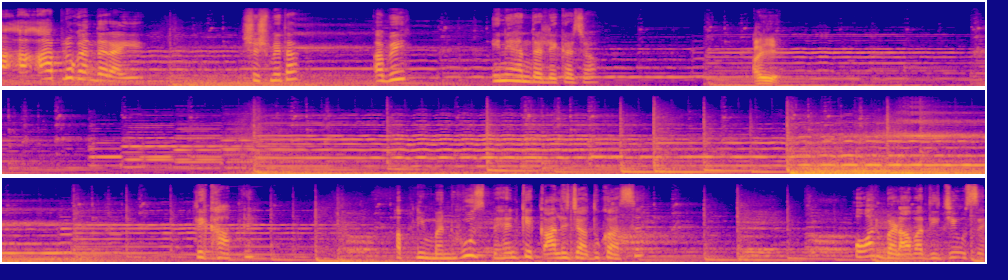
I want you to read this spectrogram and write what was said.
आ- आ- आप लोग अंदर आइए। सुष्मिता अभी इन्हें अंदर लेकर जाओ। आइए। देखा आपने? अपनी मनहूस बहन के काले जादू का असर? और बढ़ावा दीजिए उसे।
